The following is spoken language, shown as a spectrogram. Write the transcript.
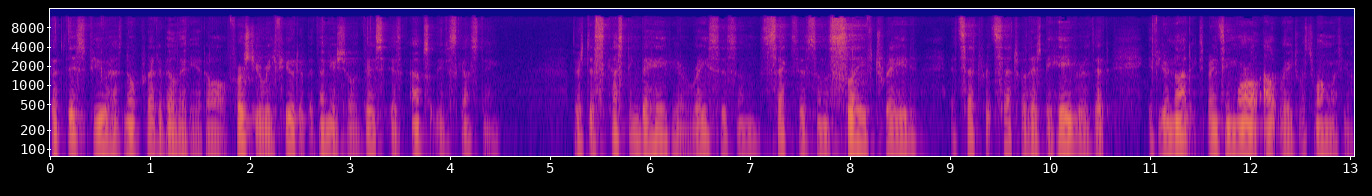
that this view has no credibility at all. First you refute it, but then you show this is absolutely disgusting. There's disgusting behavior, racism, sexism, slave trade, etc., etc. There's behavior that if you're not experiencing moral outrage, what's wrong with you?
